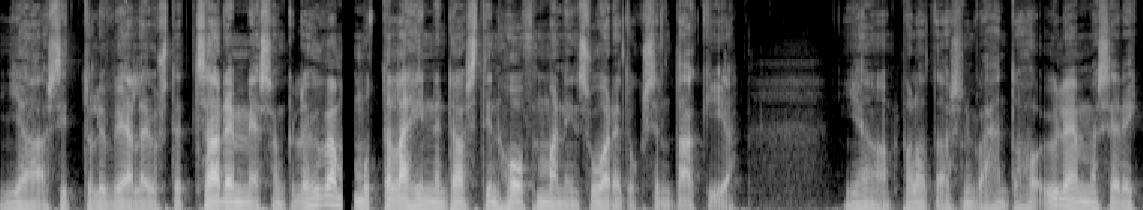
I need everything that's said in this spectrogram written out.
Ja sitten tuli vielä just, että Sademies on kyllä hyvä, mutta lähinnä Dustin Hoffmanin suorituksen takia. Ja palataan nyt vähän tuohon ylemmäs, eli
